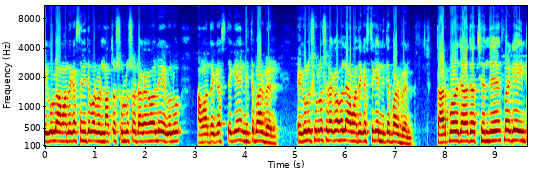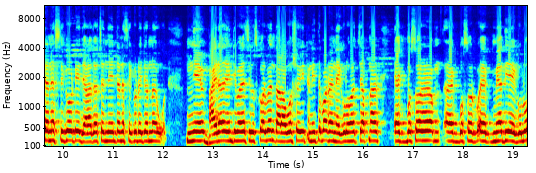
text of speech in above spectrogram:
এগুলো আমাদের কাছে নিতে পারবেন মাত্র ষোলোশো টাকা হলে এগুলো আমাদের কাছ থেকে নিতে পারবেন। এগুলো ষোলোশো টাকা হলে আমাদের কাছ থেকে নিতে পারবেন। তারপর যারা যাচ্ছেন যে ইন্টারনেট সিকিউরিটি যারা যাচ্ছেন যে ইন্টারনেট সিকিউরিটির জন্য ভাইরাস অ্যান্টিভাইরাস ইউজ করবেন, তারা অবশ্যই এটা নিতে পারেন। এগুলো হচ্ছে আপনার এক বছর এক বছর, এক মেয়াদি এগুলো।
